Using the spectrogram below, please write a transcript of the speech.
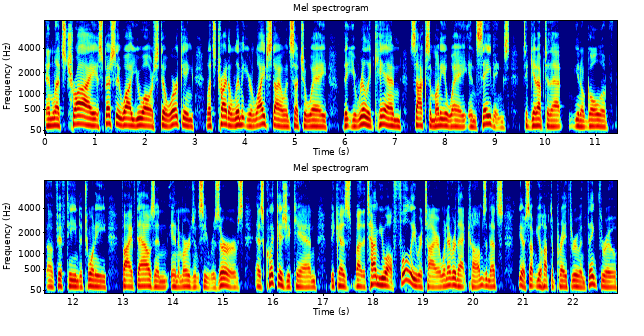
and let's try, especially while you all are still working, let's try to limit your lifestyle in such a way that you really can sock some money away in savings to get up to that you know goal of, of 15 to 25,000 in emergency reserves as quick as you can because by the time you all fully retire whenever that comes and that's you know something you'll have to pray through and think through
